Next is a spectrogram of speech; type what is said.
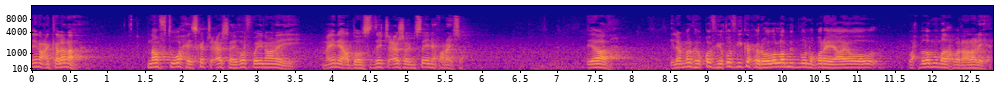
Dhinaca kalena naftu waxay iska jeceshahay qofka inaanay ma inay addoonsatay jeceshahay mise inay xoreyso. Ya ilaa marka qofkii qofkii ka xoroobo la mid buu noqonayaa oo wax badan buu madax banaananaya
